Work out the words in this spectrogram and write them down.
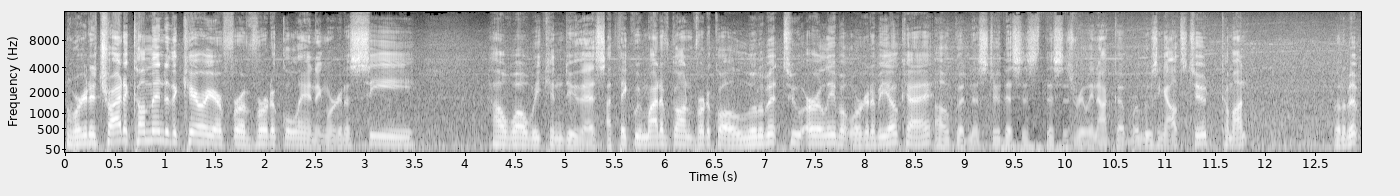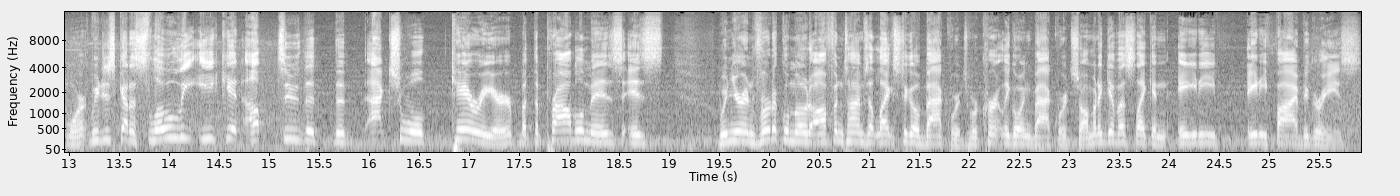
We're going to try to come into the carrier for a vertical landing. We're going to see how well we can do this. I think we might have gone vertical a little bit too early, but we're going to be okay. Oh, goodness, dude. This is this is really not good. We're losing altitude. Come on. A little bit more. We just got to slowly eke it up to the, the actual carrier, but the problem is, is when you're in vertical mode, oftentimes it likes to go backwards. We're currently going backwards. So I'm to give us like an 80, 85 degrees.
